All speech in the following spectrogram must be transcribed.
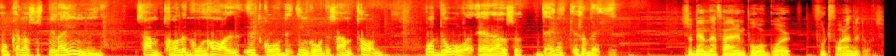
och kan alltså spela in samtalen hon har, utgående, ingående samtal. Och då är det alltså Denker som ringer. Så den affären pågår fortfarande då? Alltså?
